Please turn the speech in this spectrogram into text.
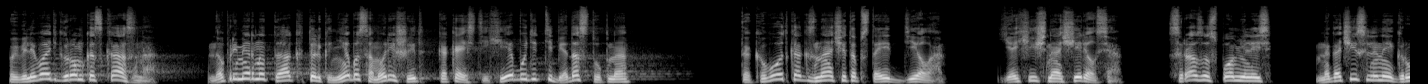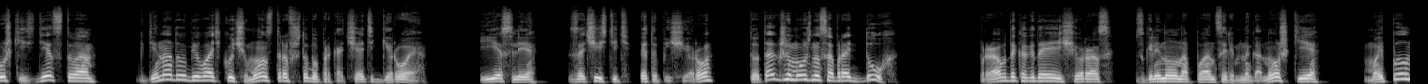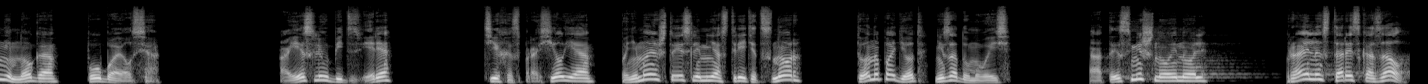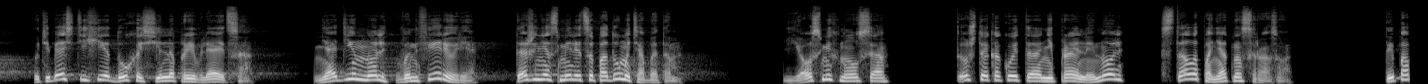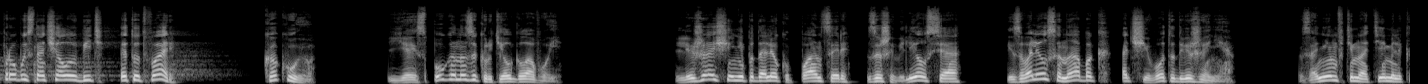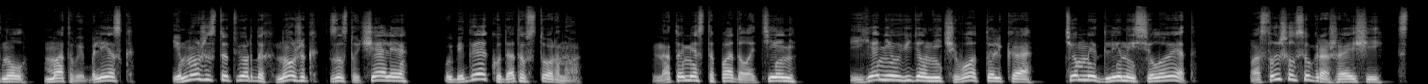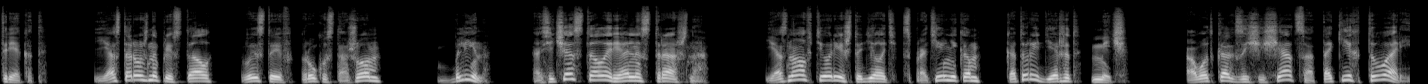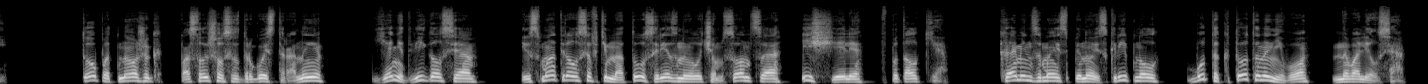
Повелевать громко сказано, но примерно так, только небо само решит, какая стихия будет тебе доступна. Так вот, как значит обстоит дело. Я хищно ощерился. Сразу вспомнились многочисленные игрушки с детства, где надо убивать кучу монстров, чтобы прокачать героя. И если зачистить эту пещеру, то также можно собрать дух. Правда, когда я еще раз взглянул на панцирь многоножки, мой пыл немного поубавился. «А если убить зверя?» Тихо спросил я, понимая, что если меня встретит Снор, то нападет, не задумываясь. «А ты смешной, Ноль». «Правильно старый сказал, у тебя стихия духа сильно проявляется. Ни один ноль в инфериоре даже не осмелится подумать об этом». Я усмехнулся. То, что я какой-то неправильный ноль, стало понятно сразу. «Ты попробуй сначала убить эту тварь». «Какую?» Я испуганно закрутил головой. Лежащий неподалеку панцирь зашевелился и завалился на бок от чего-то движения. За ним в темноте мелькнул матовый блеск, и множество твердых ножек застучали, убегая куда-то в сторону. На то место падала тень, и я не увидел ничего, только темный длинный силуэт. Послышался угрожающий стрекот. Я осторожно привстал, выставив руку с ножом. Блин, а сейчас стало реально страшно. Я знал в теории, что делать с противником, который держит меч. А вот как защищаться от таких тварей? Топот ножек послышался с другой стороны, я не двигался и смотрелся в темноту, срезанную лучом солнца, и щели в потолке. Камень за моей спиной скрипнул, будто кто-то на него навалился.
